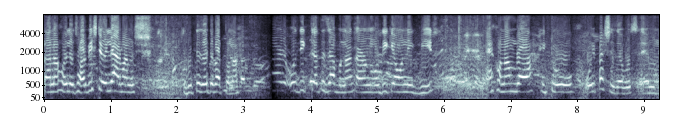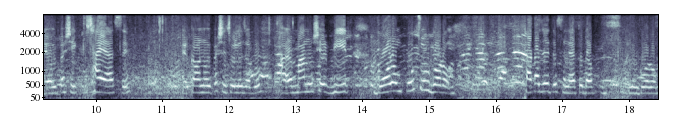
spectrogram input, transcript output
তা না হলে ঝড় বৃষ্টি হইলে আর মানুষ ঘুরতে যেতে পারতো না। আর ওদিকটাতে যাব না, কারণ ওদিকে অনেক ভিড়। এখন আমরা একটু ওই পাশে যাব মানে ওই পাশে একটু ছায়া আছে। এর কারণে ওই পাশে চলে যাব। আর মানুষের ভিড়, গরম, প্রচুর গরম। থাকা যাইতেছে না, এতটা মানে গরম।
